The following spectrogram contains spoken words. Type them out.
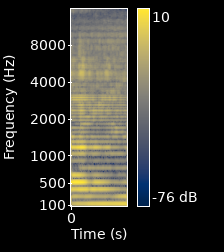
Música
